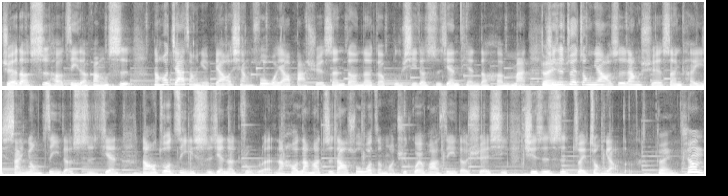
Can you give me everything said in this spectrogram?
觉得适合自己的方式。然后家长也不要想说我要把学生的那个补习的时间填得很满。其实最重要的是让学生可以善用自己的时间，然后做自己时间的主人，然后让他知道说我怎么去规划自己的学习，其实是最重要的。对，像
